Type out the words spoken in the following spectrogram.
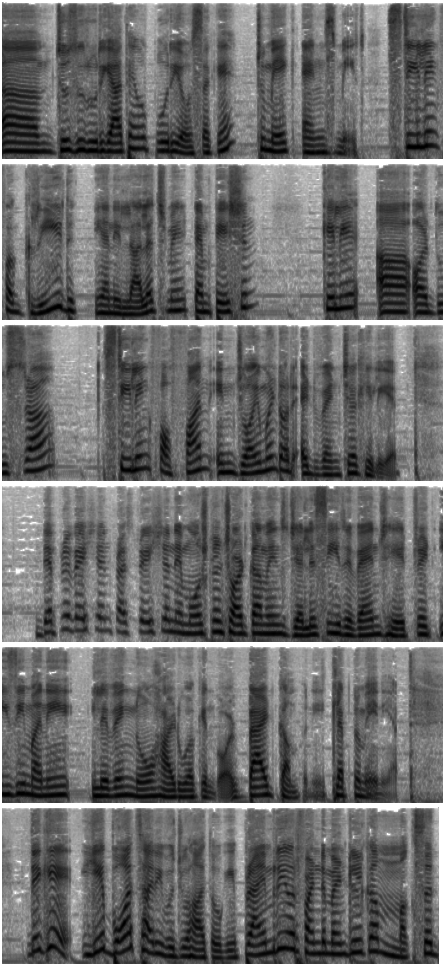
जो जरूरियात हैं वो पूरी हो सके to make and meet stealing for greed यानी लालच में टेम्पटेशन के लिए और दूसरा स्टीलिंग फॉर फन इंजॉयमेंट और एडवेंचर के लिए। Deprivation, frustration, emotional shortcomings, jealousy, revenge, hatred, easy money, living, no hard work involved, bad company, kleptomania. देखिए ये बहुत सारी वजूहत हो गई। प्राइमरी और फंडामेंटल का मकसद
